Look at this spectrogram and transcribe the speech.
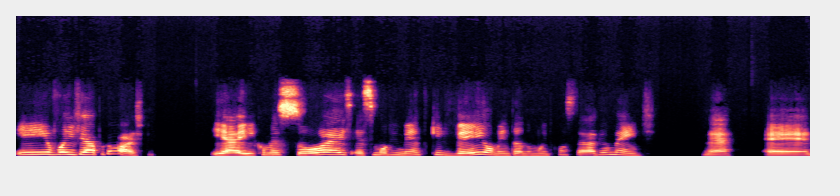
e vou enviar para o Oscar. E aí começou esse movimento que veio aumentando muito consideravelmente, né? É,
